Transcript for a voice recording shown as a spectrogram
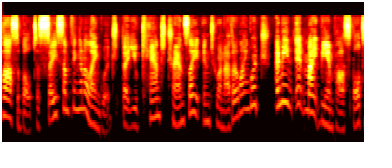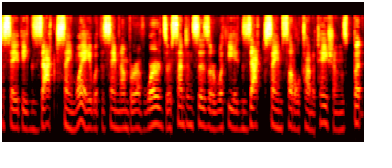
possible to say something in a language that you can't translate into another language? I mean, it might be impossible to say the exact same way with the same number of words or sentences or with the exact same subtle connotations, but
